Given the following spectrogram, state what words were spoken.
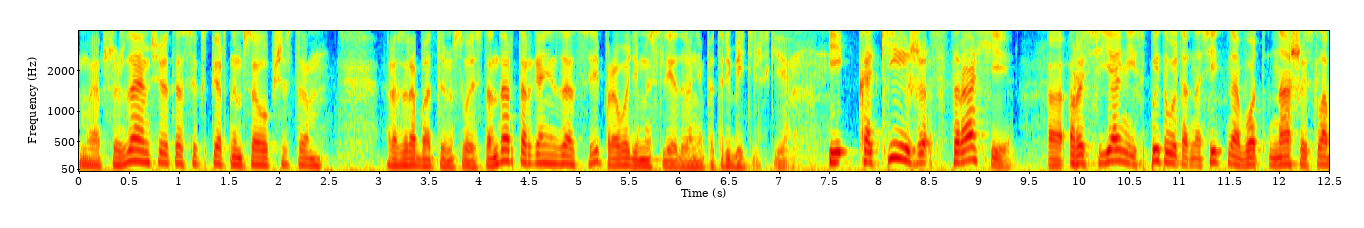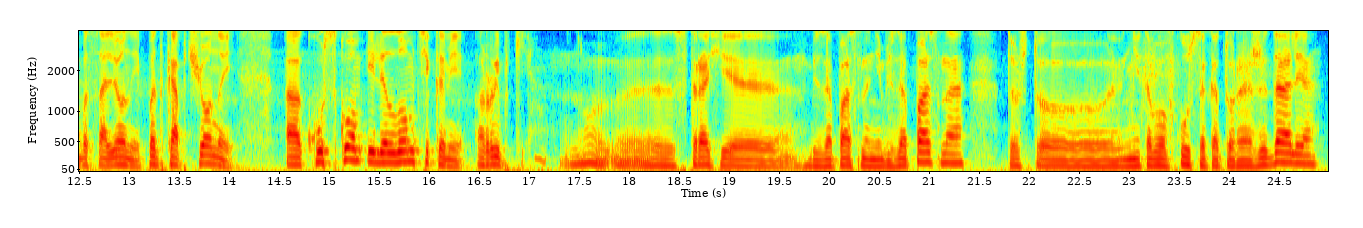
мы обсуждаем все это с экспертным сообществом разрабатываем свой стандарт организации и проводим исследования потребительские. И какие же страхи э, россияне испытывают относительно вот нашей слабосоленой, подкопченой, э, куском или ломтиками рыбки? Ну, э, страхи безопасно, небезопасно, то, что не того вкуса, который ожидали, Э,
